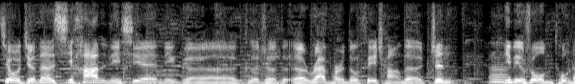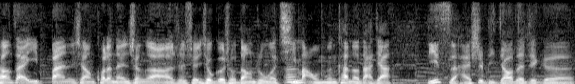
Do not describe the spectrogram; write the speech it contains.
就我觉得嘻哈的那些那个歌者的呃 rapper 都非常的真。嗯你比如说，我们通常在一般像快乐男声啊、是选秀歌手当中啊，起码我们能看到大家彼此还是比较的这个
